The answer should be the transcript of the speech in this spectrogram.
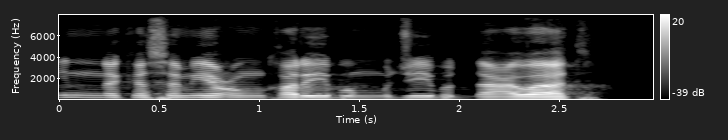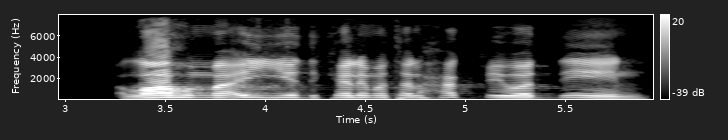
إنك سميع قريب مجيب الدعوات. اللهم أيد كلمة الحق والدين.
